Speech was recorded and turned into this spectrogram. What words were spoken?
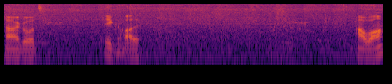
Na gut. Egal. Aua.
